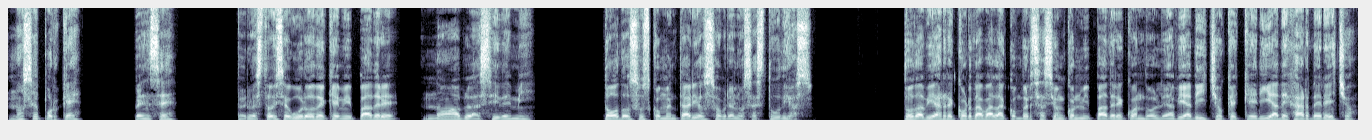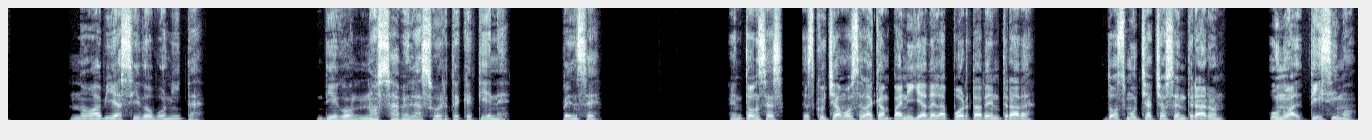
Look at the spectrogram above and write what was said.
No sé por qué, pensé, pero estoy seguro de que mi padre no habla así de mí. Todos sus comentarios sobre los estudios. Todavía recordaba la conversación con mi padre cuando le había dicho que quería dejar derecho. No había sido bonita. Diego no sabe la suerte que tiene, pensé. Entonces escuchamos la campanilla de la puerta de entrada. Dos muchachos entraron, uno altísimo,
